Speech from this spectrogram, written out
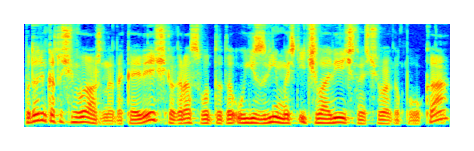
Вот это, мне кажется, очень важная такая вещь, как раз вот эта уязвимость и человечность Человека-паука,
